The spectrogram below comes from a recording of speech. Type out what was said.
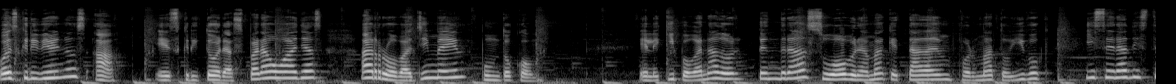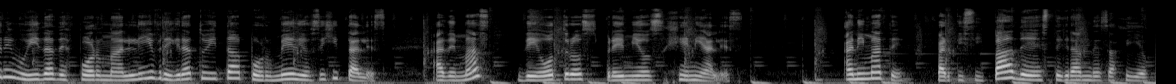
o escribirnos a escritorasparaguayas.gmail.com. El equipo ganador tendrá su obra maquetada en formato ebook y será distribuida de forma libre y gratuita por medios digitales, además de otros premios geniales. Anímate, participa de este gran desafío.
